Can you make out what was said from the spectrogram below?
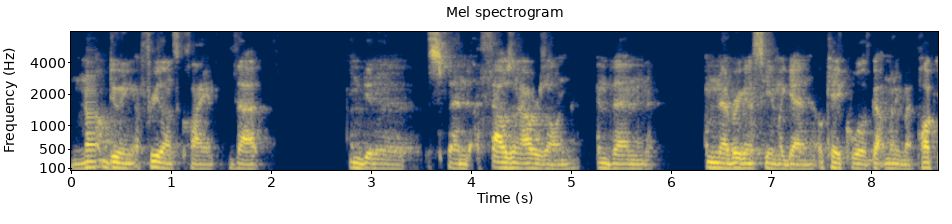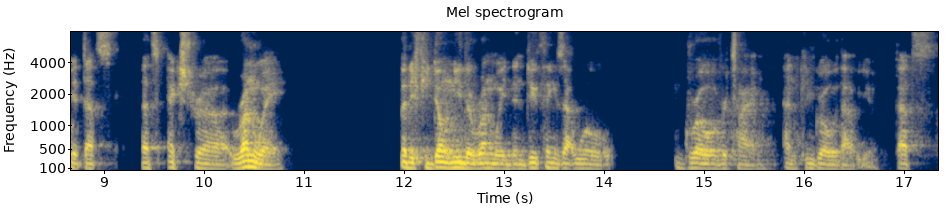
Not doing a freelance client that i'm to spend a thousand hours on and then i'm never to see him again. Okay cool i've got money in my pocket. That's that's extra runway. But if you don't need the runway, then do things that will grow over time and can grow without you. That's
